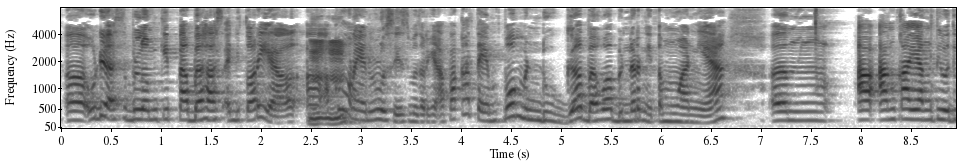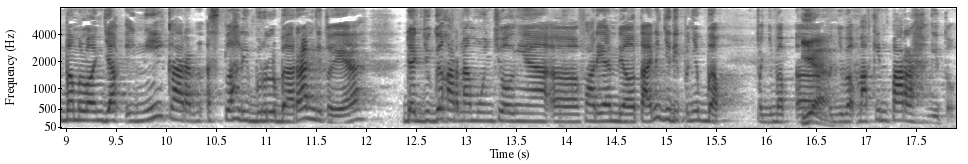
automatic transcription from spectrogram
eh, udah sebelum kita bahas editorial eh, aku mau nanya dulu sih sebenarnya apakah Tempo menduga bahwa bener nih temuannya em, a- angka yang tiba-tiba melonjak ini karena setelah libur lebaran gitu ya dan juga karena munculnya eh, varian delta ini jadi penyebab penyebab eh, Iya. penyebab makin parah gitu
